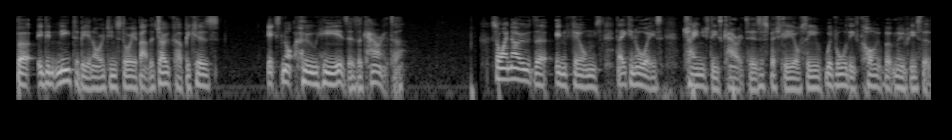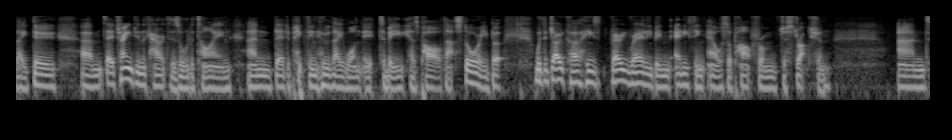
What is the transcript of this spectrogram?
But it didn't need to be an origin story about the Joker because it's not who he is as a character. So I know that in films they can always change these characters, especially obviously with all these comic book movies that they do. Um, they're changing the characters all the time and they're depicting who they want it to be as part of that story. But with the Joker, he's very rarely been anything else apart from destruction. And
